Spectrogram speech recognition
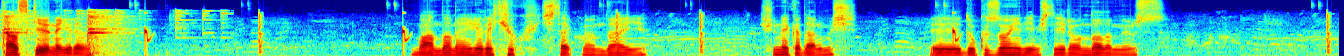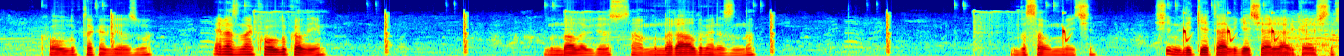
kask yerine girelim. Bandanaya gerek yok. Hiç takmam daha iyi. Şu ne kadarmış? Ee, 917'ymiş değeri. Onu da alamıyoruz. Kolluk takabiliyoruz mu? En azından kolluk alayım. Bunu da alabiliyoruz. Tamam bunları aldım en azından. Bu da savunma için. Şimdilik yeterli. Geçerli arkadaşlar.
